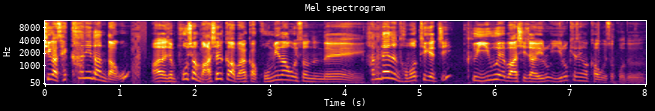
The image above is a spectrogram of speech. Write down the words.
피가 세 칸이 난다고? 아, 지금 potion 마실까 말까 고민하고 있었는데 한 대는 더 버티겠지? 그 이후에 마시자 이러, 이렇게 생각하고 있었거든.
